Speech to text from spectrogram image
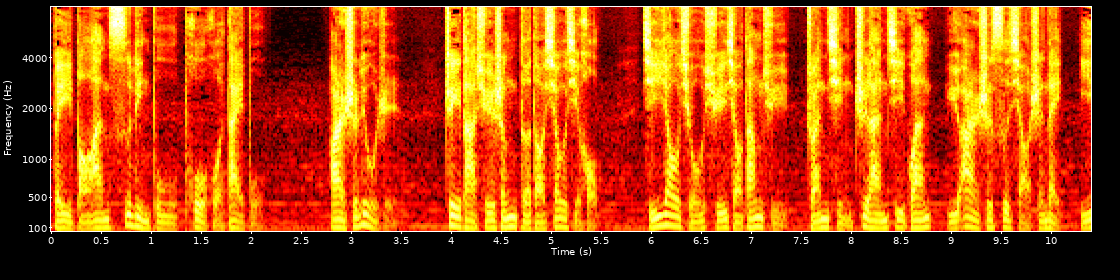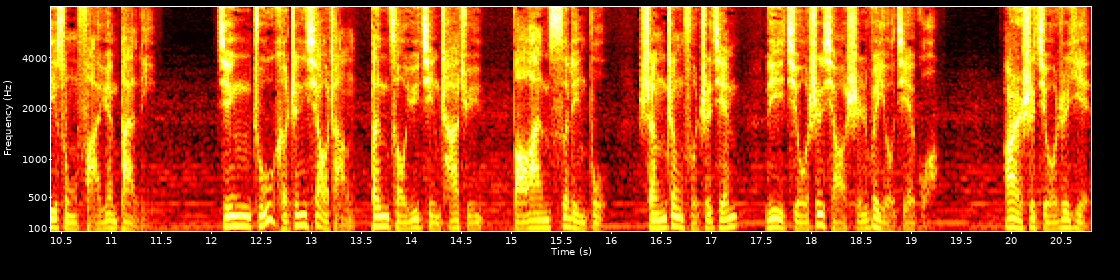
被保安司令部破获逮捕。二十六日，浙大学生得到消息后，即要求学校当局转请治安机关于二十四小时内移送法院办理。经竺可桢校长奔走于警察局、保安司令部、省政府之间。历九十小时未有结果。二十九日夜，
